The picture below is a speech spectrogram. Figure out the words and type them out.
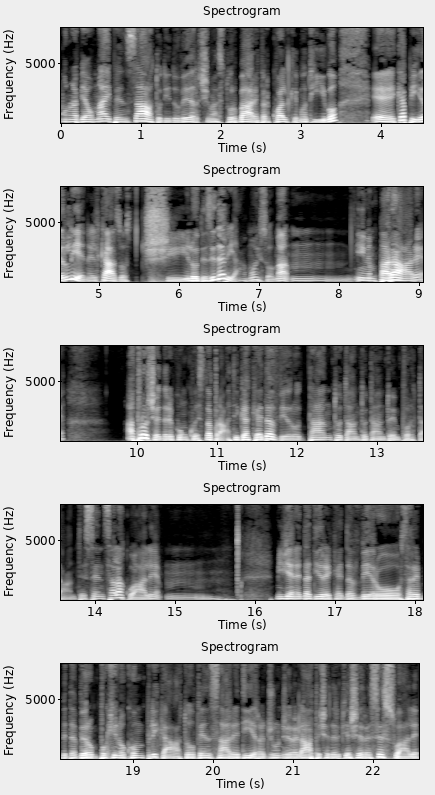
non abbiamo mai pensato di doverci masturbare per qualche motivo, eh, capirli e nel caso ci lo desideriamo, insomma, mh, mm, imparare a procedere con questa pratica che è davvero tanto tanto tanto importante, senza la quale mh, mm, mi viene da dire che davvero, sarebbe davvero un pochino complicato pensare di raggiungere l'apice del piacere sessuale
